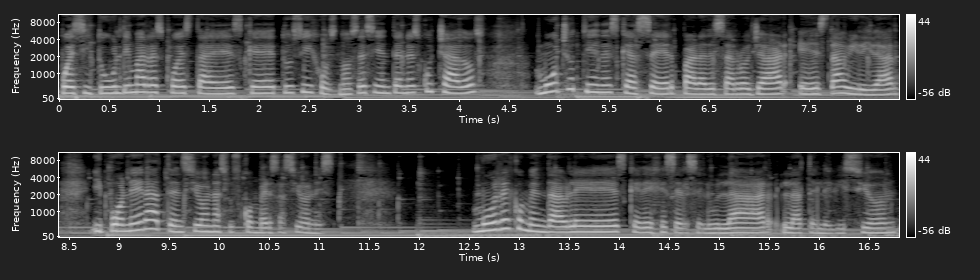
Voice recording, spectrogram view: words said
pues si tu última respuesta es que tus hijos no se sienten escuchados, mucho tienes que hacer para desarrollar esta habilidad y poner atención a sus conversaciones. Muy recomendable es que dejes el celular, la televisión,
